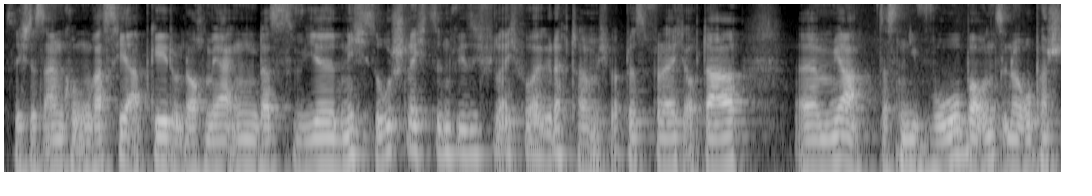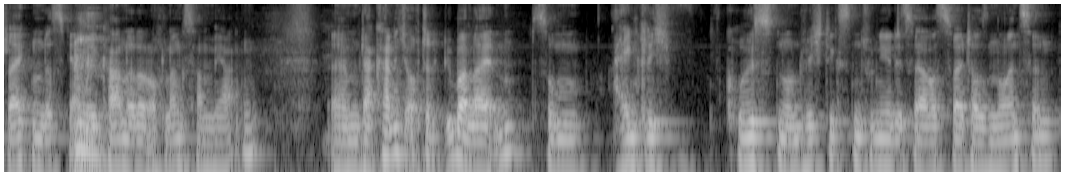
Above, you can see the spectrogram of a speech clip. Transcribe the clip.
sich das angucken, was hier abgeht und auch merken, dass wir nicht so schlecht sind, wie sie vielleicht vorher gedacht haben. Ich glaube, dass vielleicht auch da ähm, ja, das Niveau bei uns in Europa steigt und dass die Amerikaner dann auch langsam merken. Ähm, da kann ich auch direkt überleiten zum eigentlich größten und wichtigsten Turnier des Jahres 2019.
